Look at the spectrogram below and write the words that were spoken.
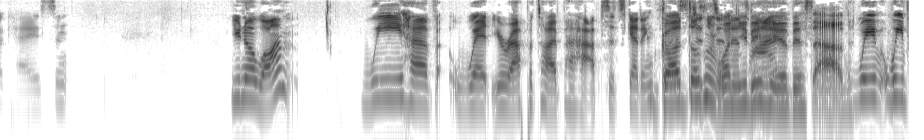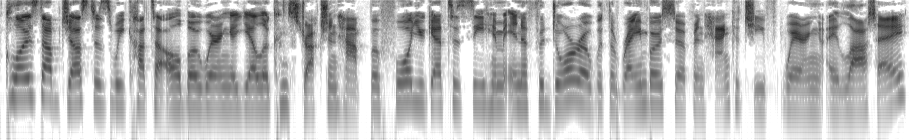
Okay, so you know what? We have whet your appetite. Perhaps it's getting. close God doesn't want you to hear this ad. We've we've closed up just as we cut to Albo wearing a yellow construction hat. Before you get to see him in a fedora with a rainbow serpent handkerchief, wearing a latte.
